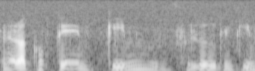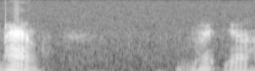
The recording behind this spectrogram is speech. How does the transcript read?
Lại là cuộc tìm kiếm Phiêu lưu tìm kiếm hàng. Mệt nha.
